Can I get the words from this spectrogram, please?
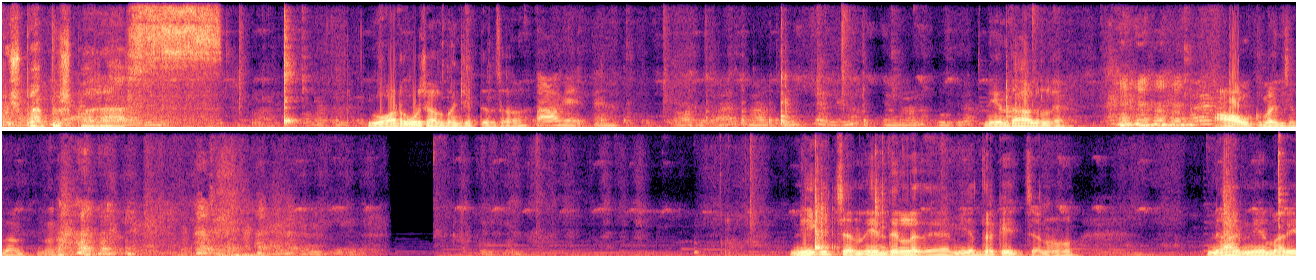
పుష్ప పుష్ప ఈ వాటర్ కూడా చాలా మంచిది తెలుసా? నేను తాగలే ఆవుకు మంచిది అంటున్నాను నీకు ఇచ్చాను నేను తినలేదే మీ ఇద్దరికే ఇచ్చాను. నా నేను మరీ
